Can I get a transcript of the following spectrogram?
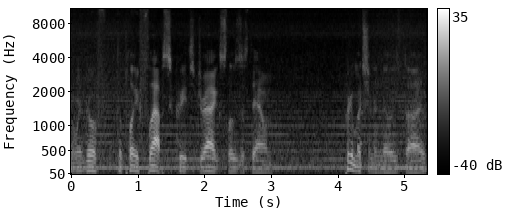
So we're gonna go deploy flaps, creates drag, slows us down. Pretty much in a nosedive.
